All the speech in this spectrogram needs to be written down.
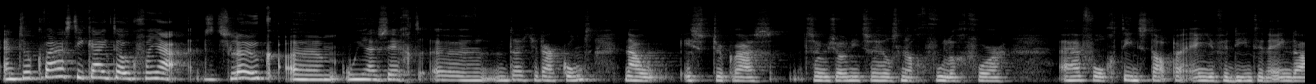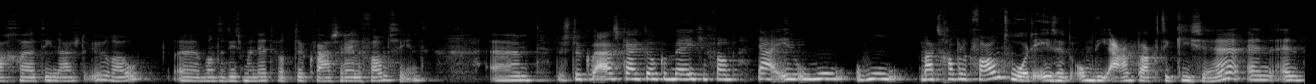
En Turquoise die kijkt ook van ja, het is leuk um, hoe jij zegt uh, dat je daar komt. Nou is Turquoise sowieso niet zo heel snel gevoelig voor uh, volg 10 stappen en je verdient in één dag uh, 10.000 euro. want het is maar net wat Turquoise relevant vindt. Um, dus Turquoise kijkt ook een beetje van ja, hoe, hoe maatschappelijk verantwoord is het om die aanpak te kiezen. Hè? En, en,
